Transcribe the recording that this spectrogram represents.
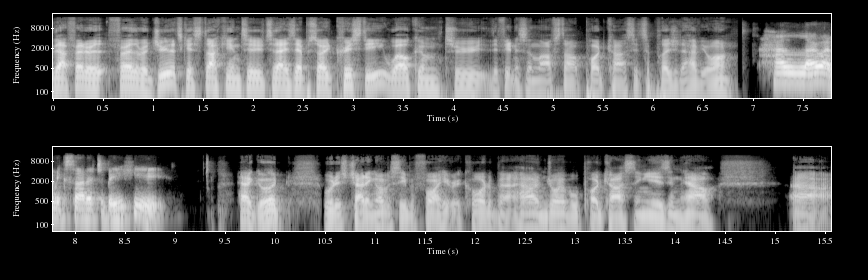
without further, further ado, let's get stuck into today's episode. Christie, welcome to the Fitness and Lifestyle Podcast. It's a pleasure to have you on. Hello, I'm excited to be here. How good. We are just chatting, obviously, before I hit record about how enjoyable podcasting is and how uh,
